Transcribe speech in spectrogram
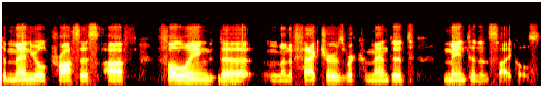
the manual process of following the manufacturer's recommended maintenance cycles.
